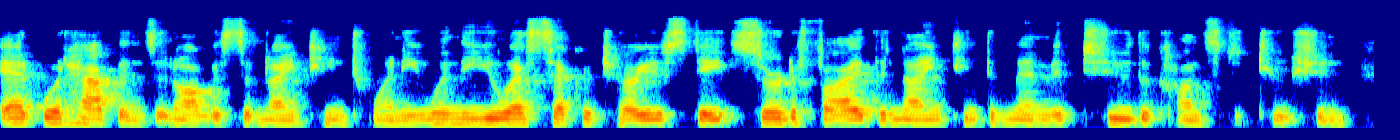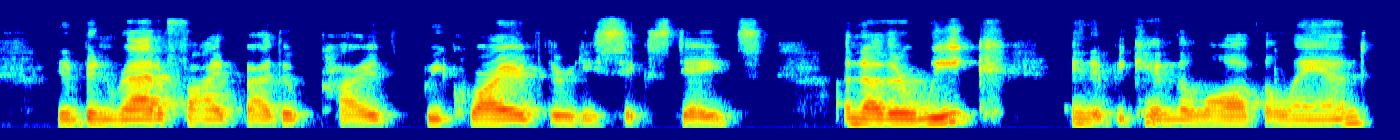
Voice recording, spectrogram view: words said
at what happens in August of 1920 when the US Secretary of State certified the 19th Amendment to the Constitution. It had been ratified by the required 36 states. Another week, and it became the law of the land.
